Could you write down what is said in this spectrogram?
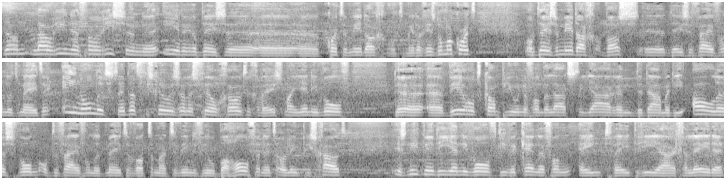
dan Laurine van Riesen eh, eerder op deze eh, eh, korte middag. Want de middag is nog maar kort. Op deze middag was deze 500 meter. 1 honderdste, dat verschil is wel eens veel groter geweest. Maar Jenny Wolf, de wereldkampioene van de laatste jaren. De dame die alles won op de 500 meter wat er maar te winnen viel. Behalve het Olympisch goud. Is niet meer die Jenny Wolf die we kennen van 1, 2, 3 jaar geleden.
